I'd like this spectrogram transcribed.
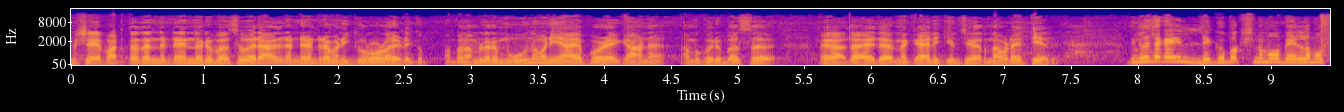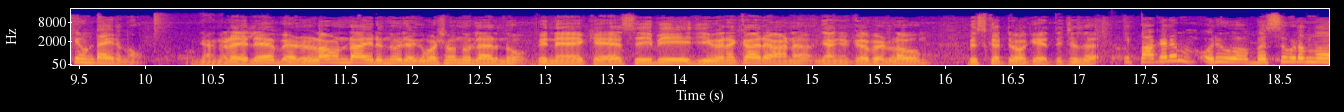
പക്ഷേ പത്തനംതിട്ടയിൽ നിന്ന് ഒരു ബസ് വരാൻ രണ്ട് രണ്ടര മണിക്കൂറോളം എടുക്കും. അപ്പോൾ നമ്മളൊരു മൂന്ന് മണിയായപ്പോഴേക്കാണ് നമുക്കൊരു ബസ് അതായത് മെക്കാനിക്കും ചേർന്ന് അവിടെ എത്തിയത്. നിങ്ങളുടെ കയ്യിൽ ലഘുഭക്ഷണമോ വെള്ളമൊക്കെ ഉണ്ടായിരുന്നോ? ഞങ്ങളുടെ കയ്യിൽ വെള്ളം ഉണ്ടായിരുന്നു ലഘുഭക്ഷമൊന്നുമില്ലായിരുന്നു പിന്നെ കെ എസ് സി ബി ജീവനക്കാരാണ് ഞങ്ങൾക്ക് വെള്ളവും ബിസ്ക്കറ്റും ഒക്കെ എത്തിച്ചത്. ഈ പകരം ഒരു ബസ് ഇവിടെ നിന്ന്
